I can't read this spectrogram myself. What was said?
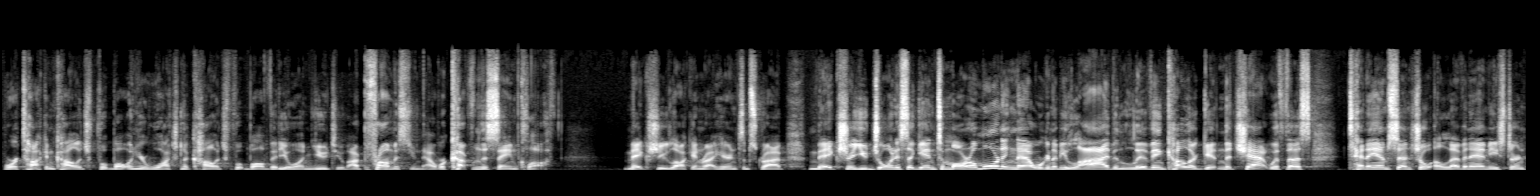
We're talking college football, and you're watching a college football video on YouTube. I promise you now, we're cut from the same cloth. Make sure you lock in right here and subscribe. Make sure you join us again tomorrow morning. Now, we're going to be live and live in color. Get in the chat with us. 10 a.m. Central, 11 a.m. Eastern.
